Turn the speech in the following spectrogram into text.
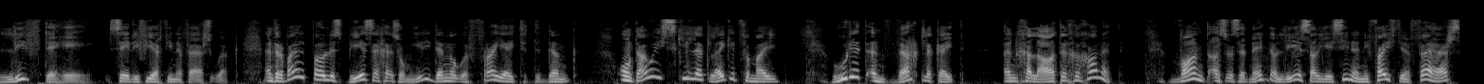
lief te hê, sê die 14de vers ook. En terwyl Paulus besig is om hierdie dinge oor vryheid te dink, onthou hy skielik lyk dit vir my hoe dit in werklikheid in Galate gegaan het. Want as ons dit net nou lees, sal jy sien in die 15de vers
